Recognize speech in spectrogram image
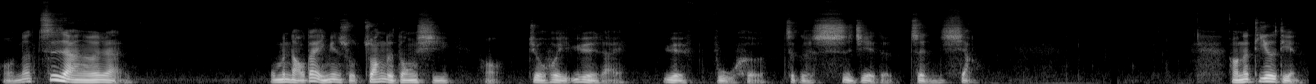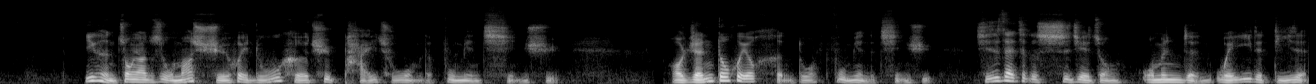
哦，那自然而然，我们脑袋里面所装的东西，哦，就会越来越符合这个世界的真相。好，那第二点，一个很重要就是我们要学会如何去排除我们的负面情绪。哦，人都会有很多负面的情绪。其实，在这个世界中，我们人唯一的敌人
